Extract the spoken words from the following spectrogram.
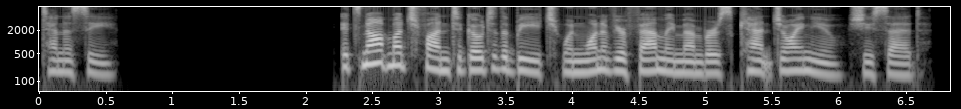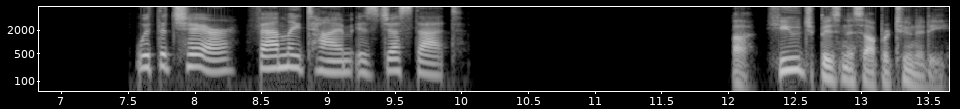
Tennessee. It's not much fun to go to the beach when one of your family members can't join you, she said. With the chair, family time is just that. A huge business opportunity.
